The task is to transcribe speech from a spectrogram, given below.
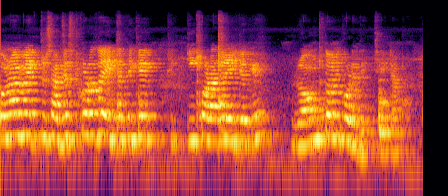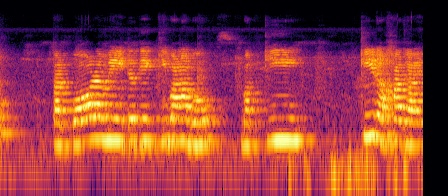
তোমরা আমি একটু সাজেস্ট করো তো এটা থেকে ঠিক কী করা যায় এটাকে? রং তো আমি করে দিচ্ছি এটা। তারপর আমি এটা দিয়ে কি বানাবো বা কি কি রাখা যায়,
